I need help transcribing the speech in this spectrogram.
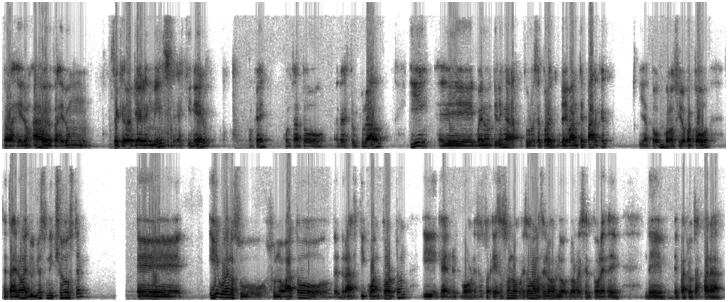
trajeron, ah, bueno, trajeron, se quedó Jalen Mills, esquinero, ok, contrato reestructurado. Y bueno, tienen a sus receptores Devante Parker, ya todo, conocido por todos. Se trajeron a Julius Smith Schuster. Eh, y bueno, su, su, novato del draft, Tiquan Thornton y Kendrick Bourne. Esos, esos, son los, esos van a ser los, los, receptores de, de, Patriotas para,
